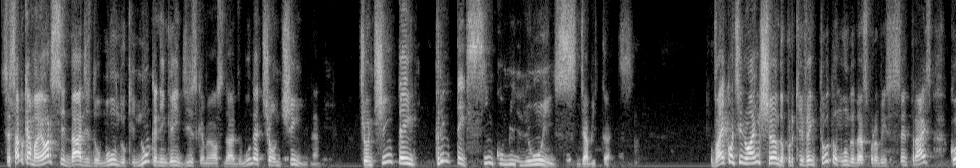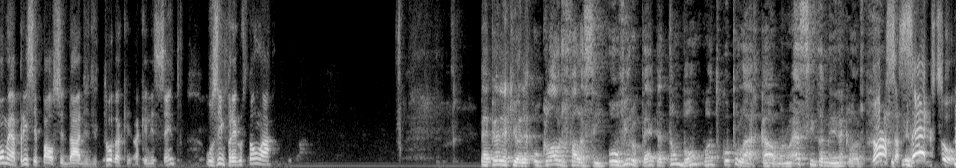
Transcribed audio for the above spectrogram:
Você sabe que a maior cidade do mundo, que nunca ninguém diz que é a maior cidade do mundo, é Chongqing. Né? Chongqing tem 35 milhões de habitantes vai continuar inchando, porque vem todo mundo das províncias centrais, como é a principal cidade de todo aquele centro, os empregos estão lá. Pepe, olha aqui, olha, o Cláudio fala assim: ouvir o Pepe é tão bom quanto copular. Calma, não é assim também, né, Cláudio? Nossa, sexo!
